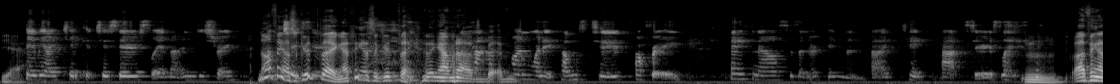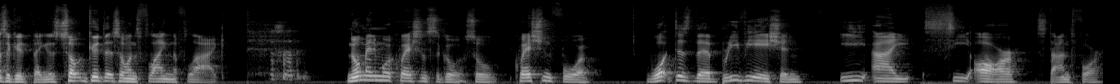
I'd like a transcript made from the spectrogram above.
yeah, Maybe I take it too seriously in that industry. no, I think that's a good serious. thing. I think that's a good thing. I think having a bit of fun when it comes to property. Anything else is entertainment, but I take that seriously. Mm, I think that's a good thing. It's so good that someone's flying the flag. Not many more questions to go. So, question four: What does the abbreviation EICR stand for?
